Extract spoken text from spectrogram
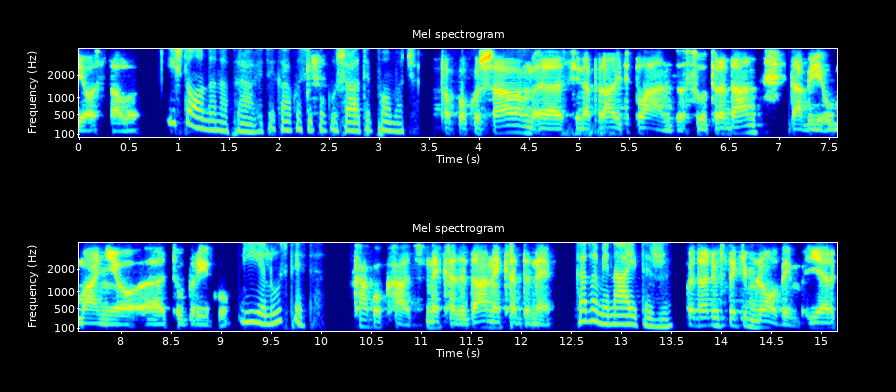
i ostalo. I što onda napravite? Kako si pokušavate pomoći? Pa pokušavam si napraviti plan za sutradan da bi umanjio tu brigu. I jel uspijete? Kako kad? Nekad da, nekad ne. Kad vam je najteže? Kad radim s nekim novim, jer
